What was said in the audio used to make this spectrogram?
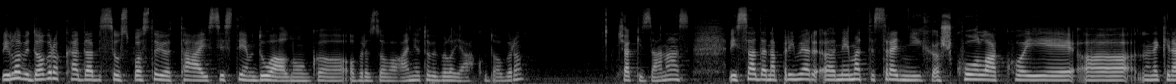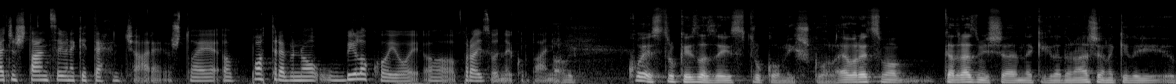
Bilo bi dobro kada bi se uspostavio taj sistem dualnog uh, obrazovanja, to bi bilo jako dobro čak i za nas. Vi sada, na primjer, e, nemate srednjih škola koje e, na neki način štancaju neke tehničare, što je e, potrebno u bilo kojoj proizvodnoj kompaniji. Ali koje struke izlaze iz strukovnih škola? Evo recimo, kad razmišlja neki gradonačelnik ili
